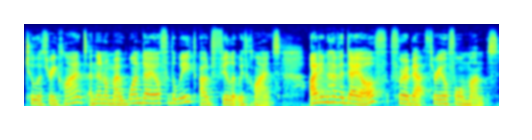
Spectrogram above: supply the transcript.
two or three clients. And then on my one day off of the week, I would fill it with clients. I didn't have a day off for about three or four months.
